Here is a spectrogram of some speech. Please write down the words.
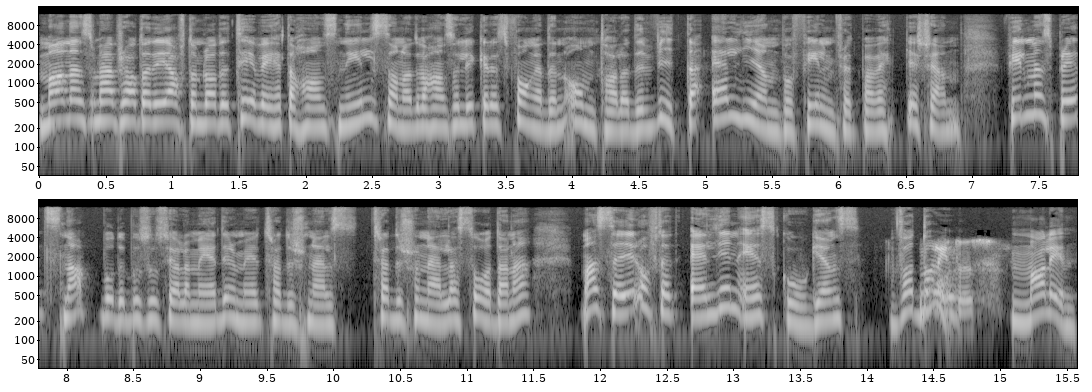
Mannen som här pratade i Aftonbladet TV heter Hans Nilsson och det var han som lyckades fånga den omtalade vita älgen på film för ett par veckor sedan. Filmen spreds snabbt både på sociala medier och mer traditionell, traditionella sådana. Man säger ofta att älgen är skogens... Vadå? Pontus. Malin?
